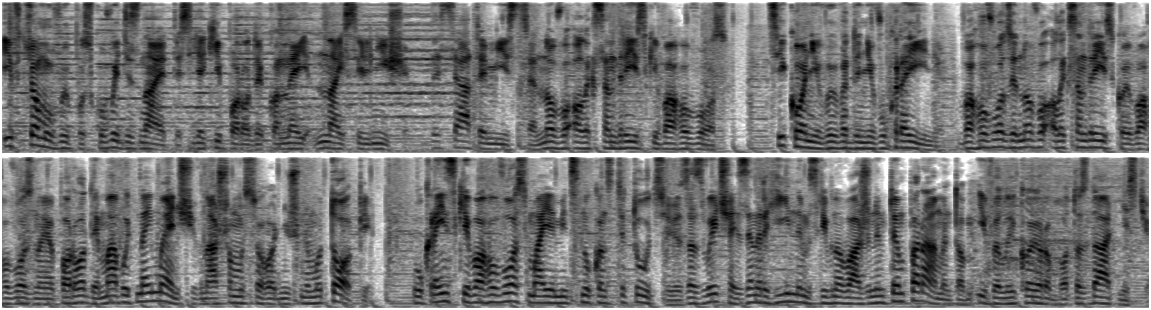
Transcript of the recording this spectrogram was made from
І в цьому випуску ви дізнаєтесь, які породи коней найсильніші. Десяте місце новоолександрійський ваговоз. Ці коні виведені в Україні. Ваговози новоолександрійської ваговозної породи, мабуть, найменші в нашому сьогоднішньому топі. Український ваговоз має міцну конституцію, зазвичай з енергійним зрівноваженим темпераментом і великою роботоздатністю.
